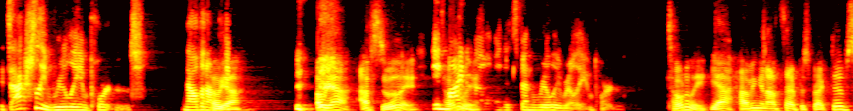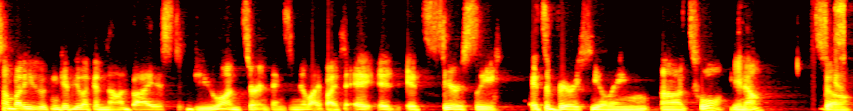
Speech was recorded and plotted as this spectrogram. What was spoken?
it's actually really important now that I'm. Oh yeah. oh yeah, absolutely. In totally. my development, it's been really, really important. Totally. Yeah. Having an outside perspective, somebody who can give you like a non-biased view on certain things in your life, I think it, it, it's seriously, it's a very healing uh, tool, you know? So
